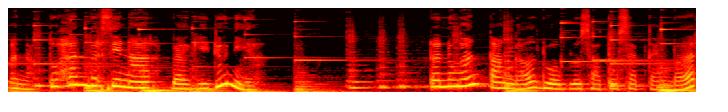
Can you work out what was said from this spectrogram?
anak Tuhan bersinar bagi dunia. Renungan tanggal 21 September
